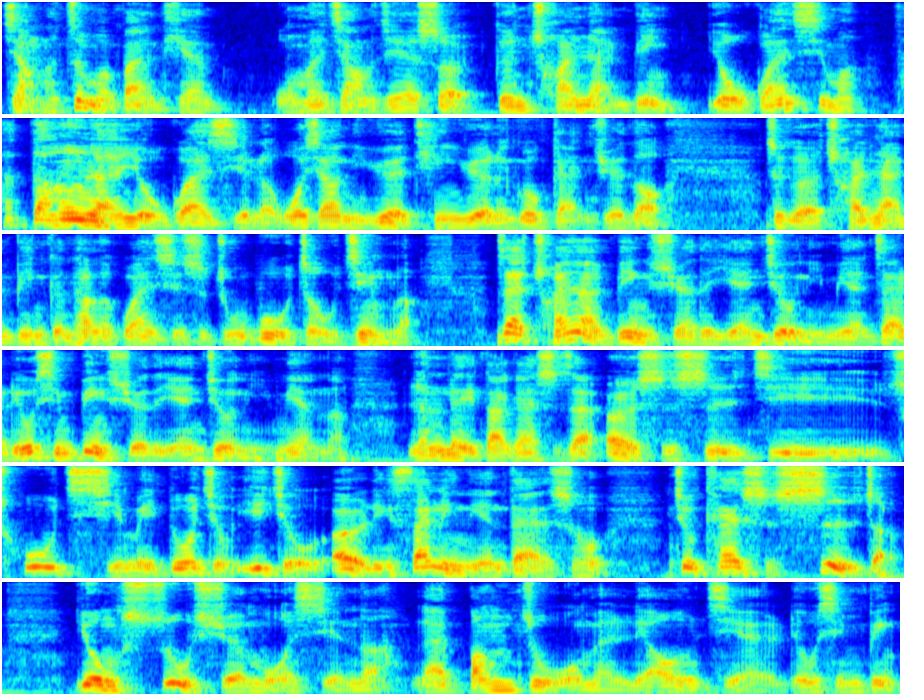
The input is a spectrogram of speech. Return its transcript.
讲了这么半天。我们讲的这些事儿跟传染病有关系吗？它当然有关系了。我想你越听越能够感觉到，这个传染病跟它的关系是逐步走近了。在传染病学的研究里面，在流行病学的研究里面呢，人类大概是在二十世纪初期没多久，一九二零三零年代的时候就开始试着。用数学模型呢来帮助我们了解流行病。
